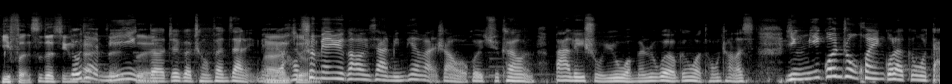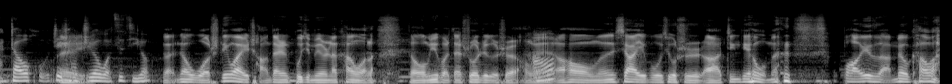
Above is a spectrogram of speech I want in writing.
以粉丝的心态，有点迷影的这个成分在里面。嗯然后顺便预告一下，明天晚上我会去看《巴黎属于我们》，如果有跟我同场的影迷观众，欢迎过来跟我打招呼。这场哎只有我自己哟。对，那我是另外一场，但是估计没人来看我了。等我们一会儿再说这个事儿，好没？然后我们下一步就是啊，今天我们 不好意思啊，没有看完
